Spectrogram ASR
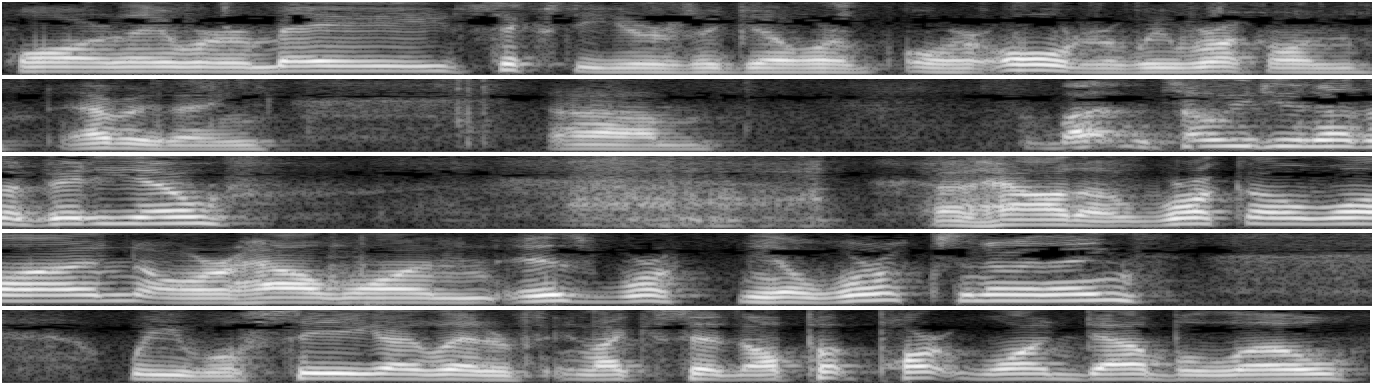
or they were made 60 years ago or, or older. We work on everything. Um, but until we do another video on how to work on one or how one is work, you know, works and everything, we will see you guys later. And like I said, I'll put part one down below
